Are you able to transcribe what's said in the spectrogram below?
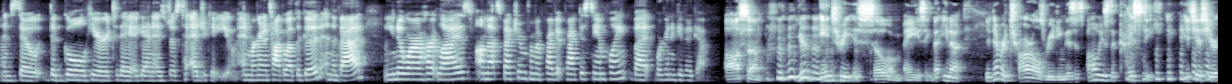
And so the goal here today, again, is just to educate you. And we're going to talk about the good and the bad. You know where our heart lies on that spectrum from a private practice standpoint, but we're going to give it a go. Awesome. Your entry is so amazing. That you know, there's never Charles reading this. It's always the Christie. it's just your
